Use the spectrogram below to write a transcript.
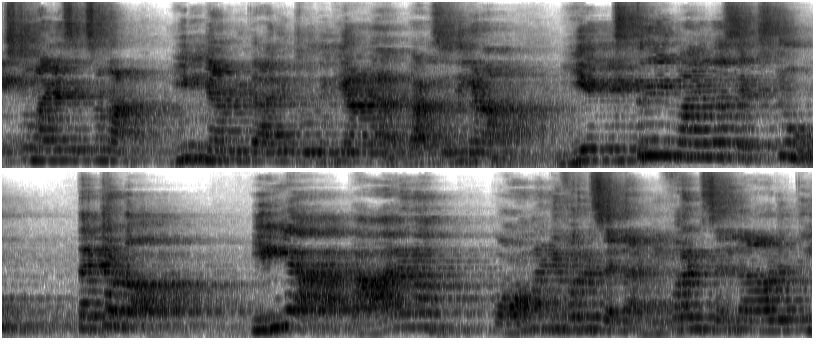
X2 മൈനസ് എക്സ് വൺ ആണ്. ഇനി ഞാൻ ഒരു കാര്യം ചോദിക്കുകയാണ്. കാരണം ശ്രദ്ധിക്കണം x3 മൈനസ് x2 തെറ്റുണ്ടോ? ഇല്ല. കാരണം കോമൺ ഡിഫറൻസ് അല്ല. ഡിഫറൻസ് എല്ലായിടത്തും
